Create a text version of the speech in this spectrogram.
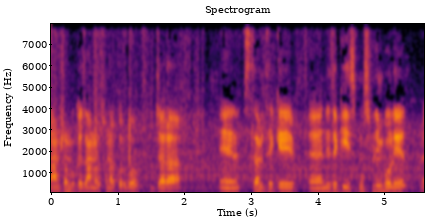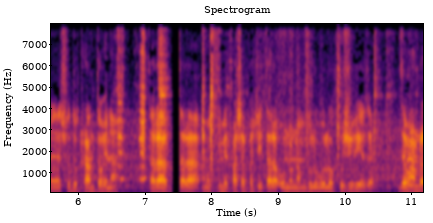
নাম সম্পর্কে আলোচনা করব, যারা ইসলাম থেকে নিজেকে মুসলিম বলে শুধু ক্রান্ত হয় না, তারা তারা মুসলিমের পাশাপাশি তারা অন্য নামগুলো বলেও খুশি হয়ে যায়। যেমন আমরা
